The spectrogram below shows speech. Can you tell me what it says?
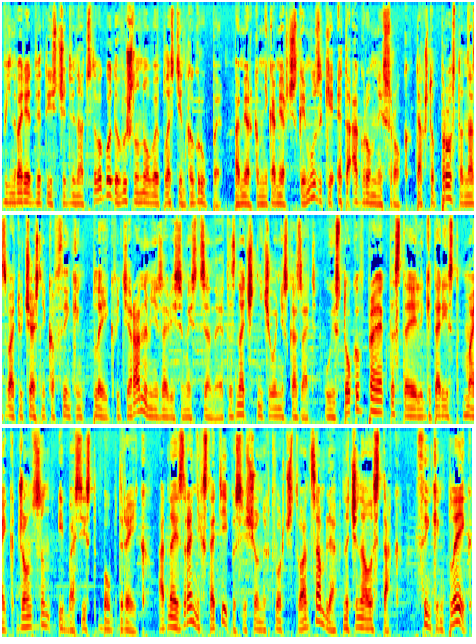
В январе 2012 года вышла новая пластинка группы. По меркам некоммерческой музыки это огромный срок. Так что просто назвать участников Thinking Plague ветеранами независимой сцены это значит ничего не сказать. У истоков проекта стояли гитарист Майк Джонсон и басист Боб Дрейк. Одна из ранних статей, посвященных творчеству ансамбля, начиналась так. Thinking Plague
